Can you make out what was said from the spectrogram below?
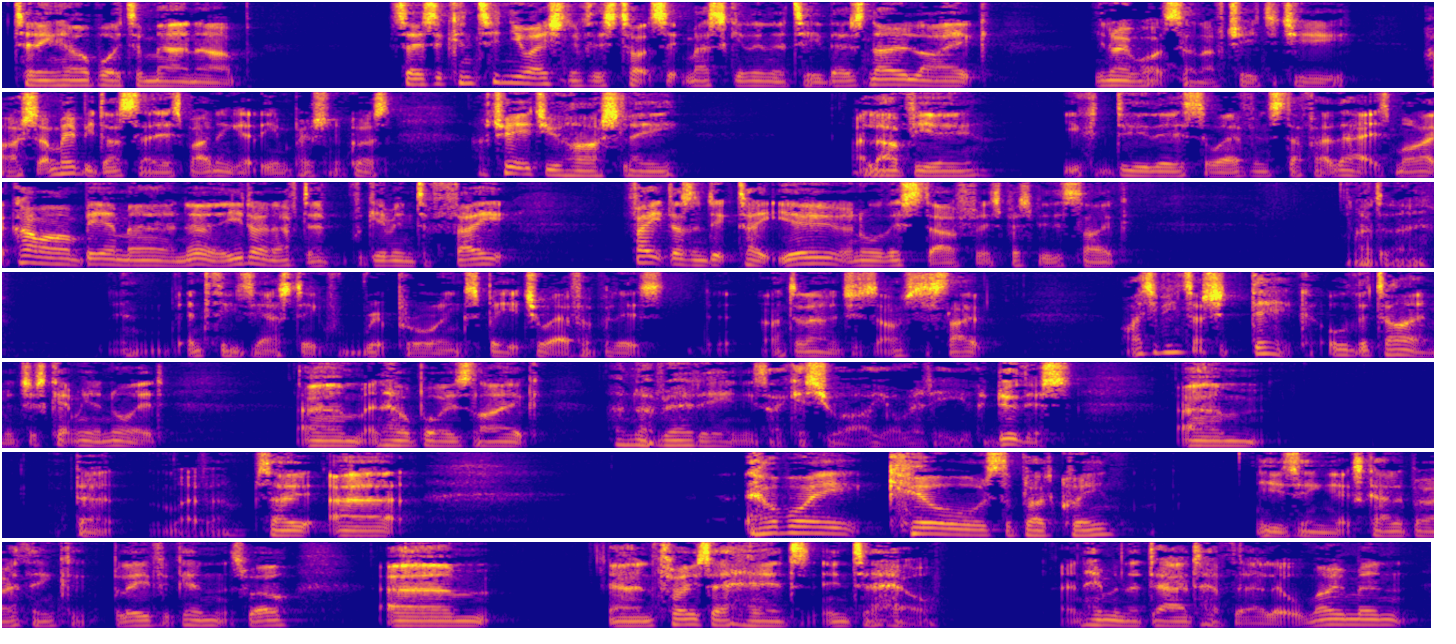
telling Hellboy to man up. So it's a continuation of this toxic masculinity. There's no like, you know what, son, I've treated you harshly. Or maybe he does say this, but I didn't get the impression across. I've treated you harshly. I love you. You can do this or whatever and stuff like that. It's more like, come on, be a man. No, you don't have to give in to fate. Fate doesn't dictate you and all this stuff. And it's supposed to be this like, I don't know, enthusiastic, rip roaring speech or whatever. But it's, I don't know. Just I was just like, why is he being such a dick all the time? It just get me annoyed. Um, and Hellboy's like, I'm not ready. And he's like, yes, you are. You're ready. You can do this. Um, but whatever. So, uh, Hellboy kills the Blood Queen using Excalibur, I think, I believe again as well, um, and throws her head into hell. And him and the dad have their little moment.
